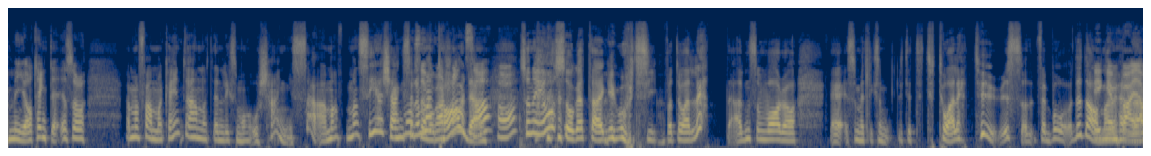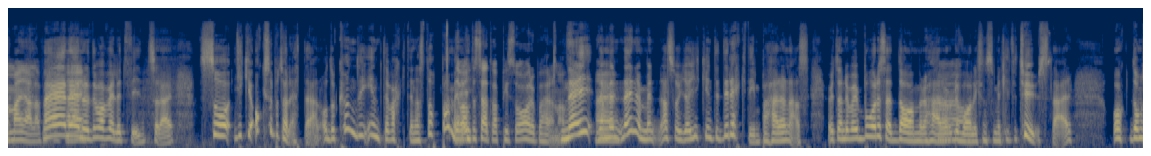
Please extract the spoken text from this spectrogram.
Men jag tänkte, alltså, ja men fan man kan ju inte annat än liksom att, att chansa. Man, man ser chansen och man tar chansa, den. ja. Så när jag såg att Tiger Woods gick på toaletten som var då eh, som ett liksom, litet toaletthus för både damer Ingen och herrar. bajaman i alla fall. Nej, nej, Nej. det var väldigt fint sådär. Så gick jag också på toaletten och då kunde inte vakterna stoppa mig. Det var inte så att det var pissoarer på herrarna? Nej, nej, Nej. men, nej, nej, men alltså jag gick inte direkt in på herrarnas. Utan det var ju både så här damer och herrar och det var liksom som ett litet hus där. Och de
